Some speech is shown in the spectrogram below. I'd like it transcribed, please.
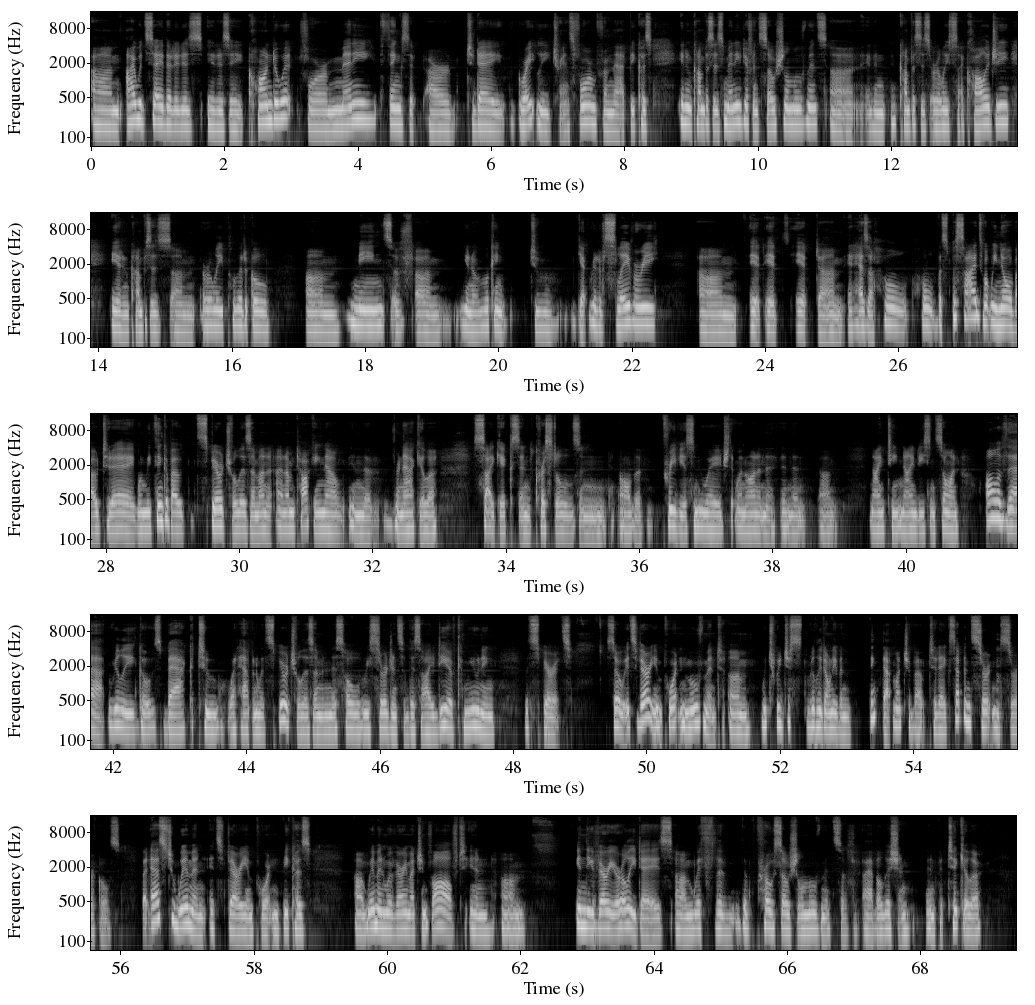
um, I would say that it is it is a conduit for many things that are today greatly transformed from that because it encompasses many different social movements. Uh, it en- encompasses early psychology. It encompasses um, early political um, means of um, you know looking to get rid of slavery. Um, it it it um, it has a whole whole. But besides what we know about today, when we think about spiritualism, and, and I'm talking now in the vernacular, psychics and crystals and all the previous New Age that went on in the in the um, 1990s and so on. All of that really goes back to what happened with spiritualism and this whole resurgence of this idea of communing with spirits. So it's very important movement, um, which we just really don't even think that much about today, except in certain circles. But as to women, it's very important because uh, women were very much involved in um, in the very early days um, with the, the pro social movements of abolition in particular.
